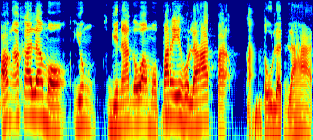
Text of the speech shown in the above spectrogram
Ang akala mo, yung ginagawa mo, pareho lahat, pa, katulad lahat.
